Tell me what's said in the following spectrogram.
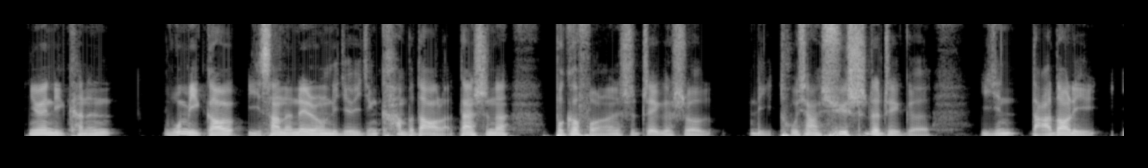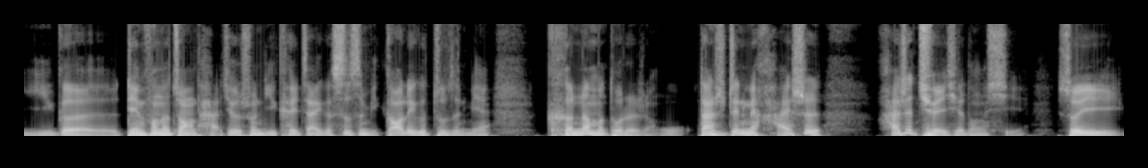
因为你可能。五米高以上的内容你就已经看不到了，但是呢，不可否认的是，这个时候你图像叙事的这个已经达到了一个巅峰的状态，就是说你可以在一个四十米高的一个柱子里面刻那么多的人物，但是这里面还是还是缺一些东西，所以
